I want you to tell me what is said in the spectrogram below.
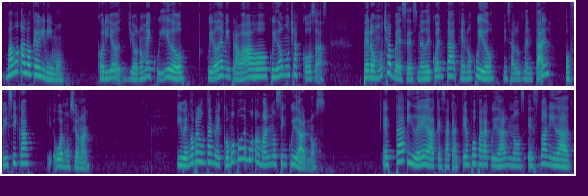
Vamos a lo que vinimos. Corillo, yo no me cuido, cuido de mi trabajo, cuido muchas cosas pero muchas veces me doy cuenta que no cuido mi salud mental o física o emocional. Y vengo a preguntarme, ¿cómo podemos amarnos sin cuidarnos? Esta idea que sacar tiempo para cuidarnos es vanidad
